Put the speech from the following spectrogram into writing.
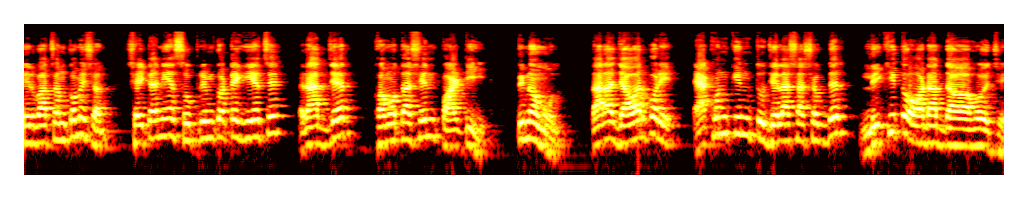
নির্বাচন কমিশন সেটা নিয়ে সুপ্রিম কোর্টে গিয়েছে রাজ্যের ক্ষমতাসীন পার্টি তৃণমূল। তারা যাওয়ার পরে এখন কিন্তু জেলা শাসকদের লিখিত অর্ডার দেওয়া হয়েছে।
